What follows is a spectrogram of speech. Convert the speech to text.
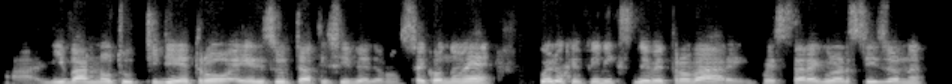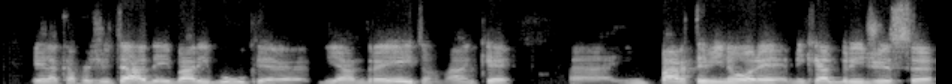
uh, gli vanno tutti dietro e i risultati si vedono. Secondo me quello che Phoenix deve trovare in questa regular season è la capacità dei vari Booker, di Andre Ayton, ma anche eh, in parte minore Michael Bridges, eh,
